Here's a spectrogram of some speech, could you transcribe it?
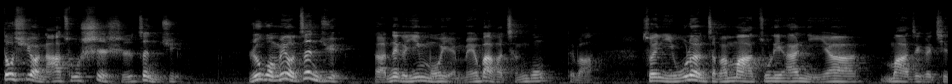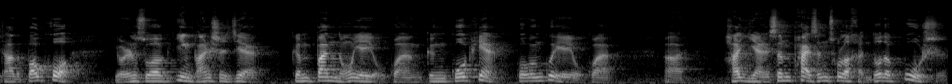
都需要拿出事实证据。如果没有证据，啊，那个阴谋也没有办法成功，对吧？所以你无论怎么骂朱利安尼呀，骂这个其他的，包括有人说硬盘事件跟班农也有关，跟郭片、郭文贵也有关，啊，还衍生派生出了很多的故事，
